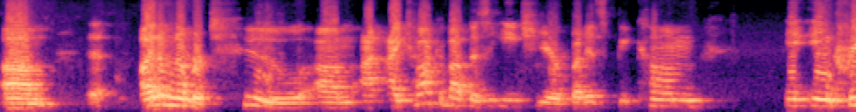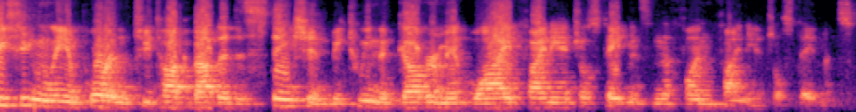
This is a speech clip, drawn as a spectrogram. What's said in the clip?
Um, Item number two, um, I, I talk about this each year, but it's become increasingly important to talk about the distinction between the government-wide financial statements and the fund financial statements.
